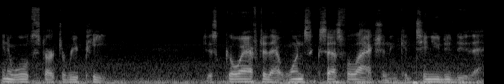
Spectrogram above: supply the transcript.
and it will start to repeat. Just go after that one successful action and continue to do that.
